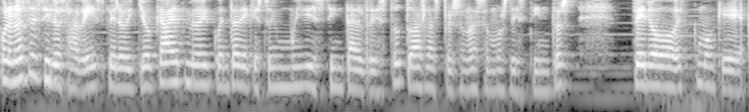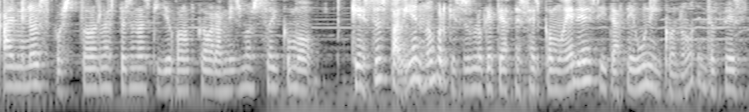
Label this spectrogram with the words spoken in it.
bueno, no sé si lo sabéis, pero yo cada vez me doy cuenta de que estoy muy distinta al resto. Todas las personas somos distintos, pero es como que al menos pues todas las personas que yo conozco ahora mismo soy como que eso está bien, ¿no? Porque eso es lo que te hace ser como eres y te hace único, ¿no? Entonces,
